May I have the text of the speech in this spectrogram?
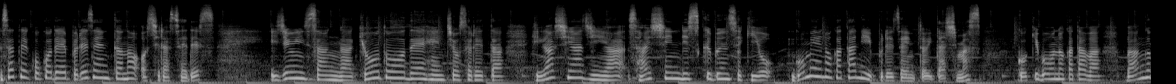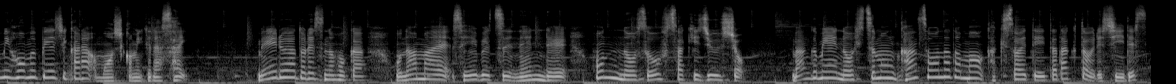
さてここでプレゼントのお知らせです。伊集院さんが共同で編著された東アジア最新リスク分析を5名の方にプレゼントいたします。ご希望の方は番組ホームページからお申し込みくださいメールアドレスのほかお名前性別年齢本の送付先住所番組への質問感想なども書き添えていただくと嬉しいです。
